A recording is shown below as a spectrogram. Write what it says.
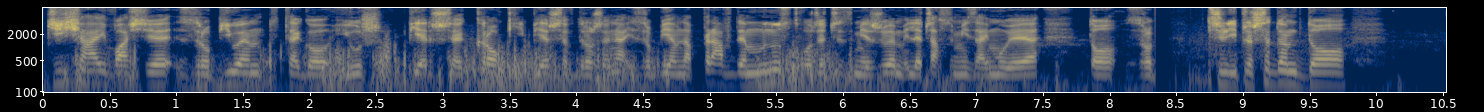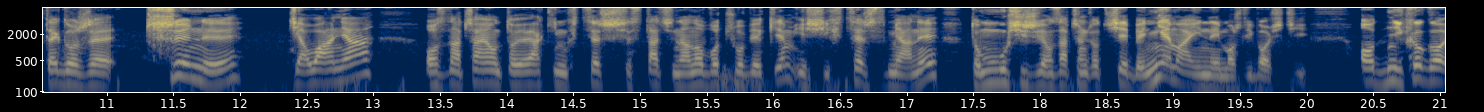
dzisiaj właśnie zrobiłem z tego już pierwsze kroki, pierwsze wdrożenia i zrobiłem naprawdę mnóstwo rzeczy, zmierzyłem, ile czasu mi zajmuje to zrobić. Czyli przeszedłem do tego, że czyny, działania oznaczają to, jakim chcesz się stać na nowo człowiekiem. Jeśli chcesz zmiany, to musisz ją zacząć od siebie. Nie ma innej możliwości. Od nikogo,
